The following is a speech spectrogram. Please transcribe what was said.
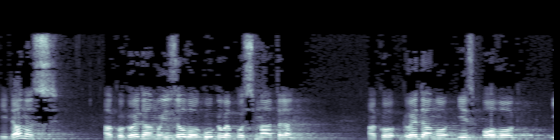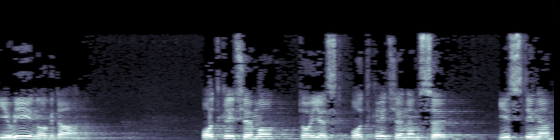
I danas, ako gledamo iz ovog ugla posmatranja, ako gledamo iz ovog ilinog dana, otkrićemo, to jest otkriće nam se istina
